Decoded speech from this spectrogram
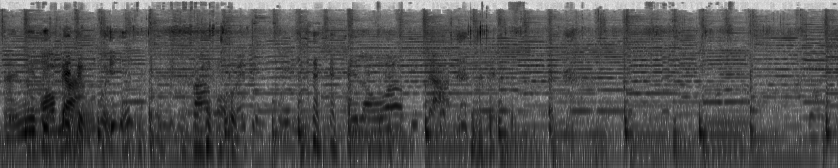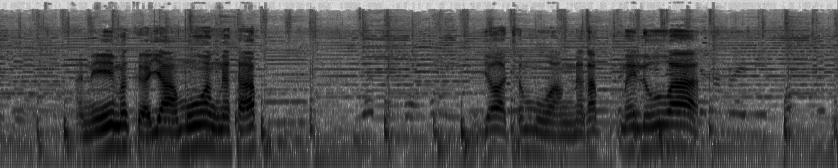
ไหนมีพริอ๋อกไม่ด่างถึงปุ๋ยป้าบอกไม่ถึงปุ๋ยให้เราว่าพี่จ่าอันนี้มะเขือยาวม่วงนะครับเยอะเป็นพวงก็มียอดชะมวงนะครับ ไม่รู้ว่า เ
